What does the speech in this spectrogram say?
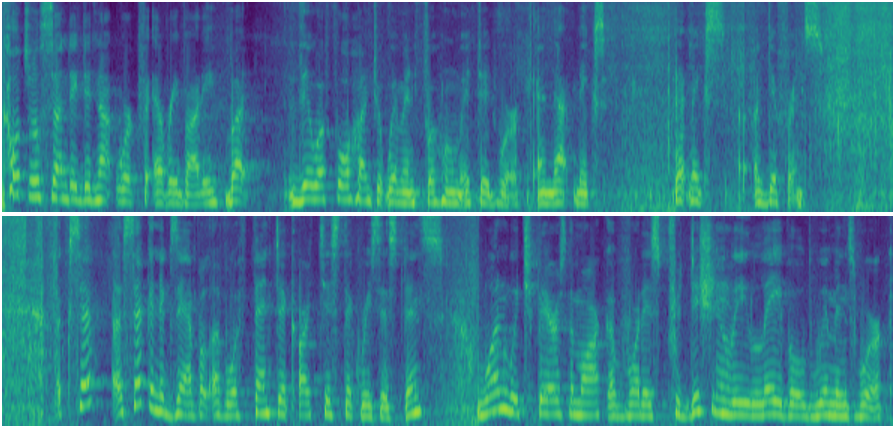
Cultural Sunday did not work for everybody, but there were 400 women for whom it did work, and that makes, that makes a difference. A second example of authentic artistic resistance, one which bears the mark of what is traditionally labeled women's work,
